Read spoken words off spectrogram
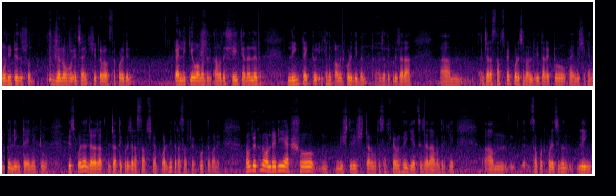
মনিটাইজেশন যেন হয়ে যায়, সেটার ব্যবস্থা করে দিন। কাইন্ডলি কেউ আমাদের আমাদের সেই চ্যানেলের লিঙ্কটা একটু এখানে কমেন্ট করে দিবেন যাতে করে যারা যারা সাবস্ক্রাইব করেছেন অলরেডি তারা একটু কাইন্ডলি সেখানে গিয়ে লিঙ্কটা এনে একটু পেস্ট করে দেন, যারা যাতে করে যারা সাবস্ক্রাইব করেনি, তারা সাবস্ক্রাইব করতে পারে। আমাদের এখানে অলরেডি একশো বিশ তিরিশটার মতো সাবস্ক্রাইবার হয়ে গিয়েছে, যারা আমাদেরকে সাপোর্ট করেছিলেন লিঙ্ক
